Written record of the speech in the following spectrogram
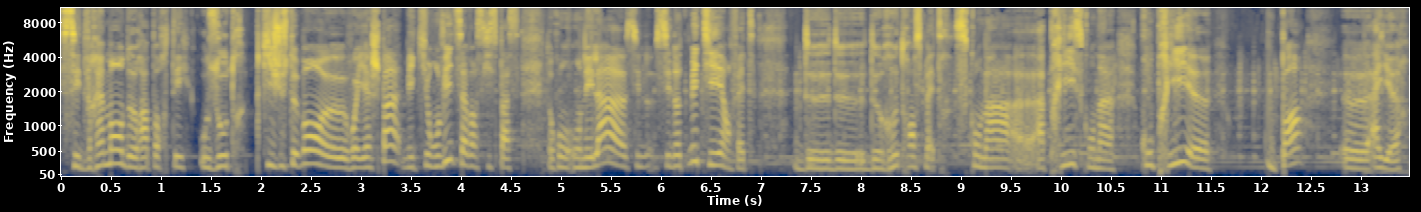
c'est vraiment de rapporter aux autres qui justement voyagent pas, mais qui ont envie de savoir ce qui se passe. Donc on, est là, c'est notre métier en fait, de, de, de retransmettre ce qu'on a appris, ce qu'on a compris pas euh, ailleurs.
